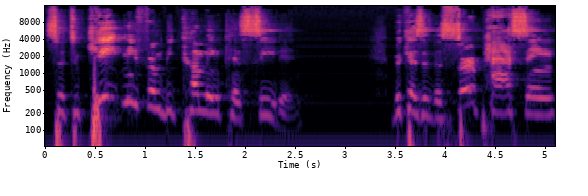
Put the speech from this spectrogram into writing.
So to keep me from becoming conceited, because of the surpassing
